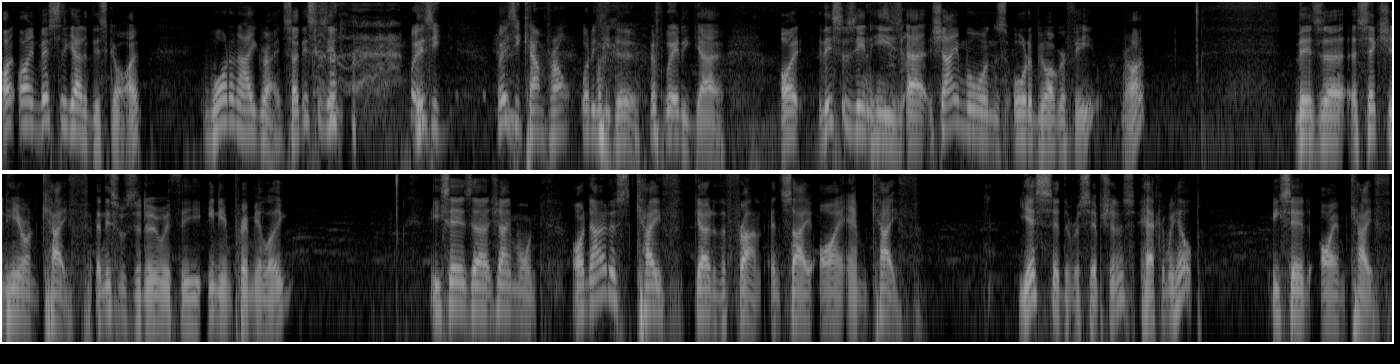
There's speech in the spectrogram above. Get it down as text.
I, I investigated this guy. What an A grade. So this is in. Where's he? Where's he come from? What does he do? Where'd he go? I, this is in his uh, Shane Warne's autobiography, right? There's a, a section here on Cafe, and this was to do with the Indian Premier League. He says, uh, Shane Warne, I noticed Cafe go to the front and say, I am Cafe. Yes, said the receptionist. How can we help? He said, I am Cafe.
